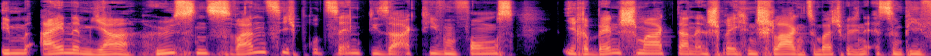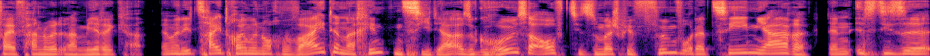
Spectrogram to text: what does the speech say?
in einem Jahr höchstens 20 Prozent dieser aktiven Fonds ihre Benchmark dann entsprechend schlagen, zum Beispiel den S&P 500 in Amerika. Wenn man die Zeiträume noch weiter nach hinten zieht, ja, also größer aufzieht, zum Beispiel fünf oder zehn Jahre, dann ist dieser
